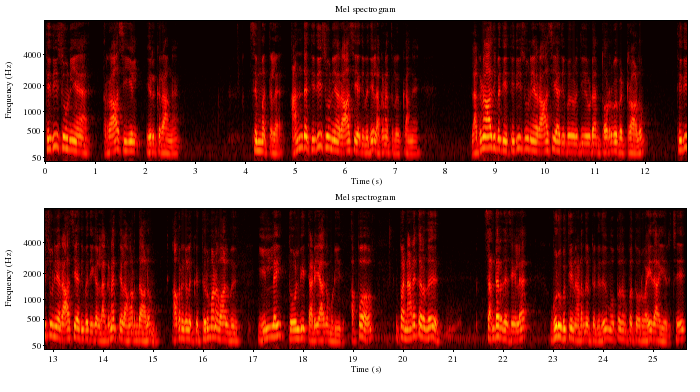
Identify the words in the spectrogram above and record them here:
திதிசூனிய ராசியில் இருக்கிறாங்க. சிம்மத்தில். அந்த திதிசூனிய ராசி அதிபதி லக்னத்தில் இருக்காங்க. லக்னாதிபதி திதிசூனிய ராசி அதிபதியுடன் தொடர்பு பெற்றாலும் திதிசூனிய ராசி அதிபதிகள் லக்னத்தில் அமர்ந்தாலும் அவர்களுக்கு திருமண வாழ்வு இல்லை தோல்வி தடையாக முடியுது. அப்போது இப்போ நடக்கிறது சந்திர திசையில் குரு புத்தி நடந்துட்டு இருக்குது. முப்பது முப்பத்தோரு வயது ஆகிருச்சு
